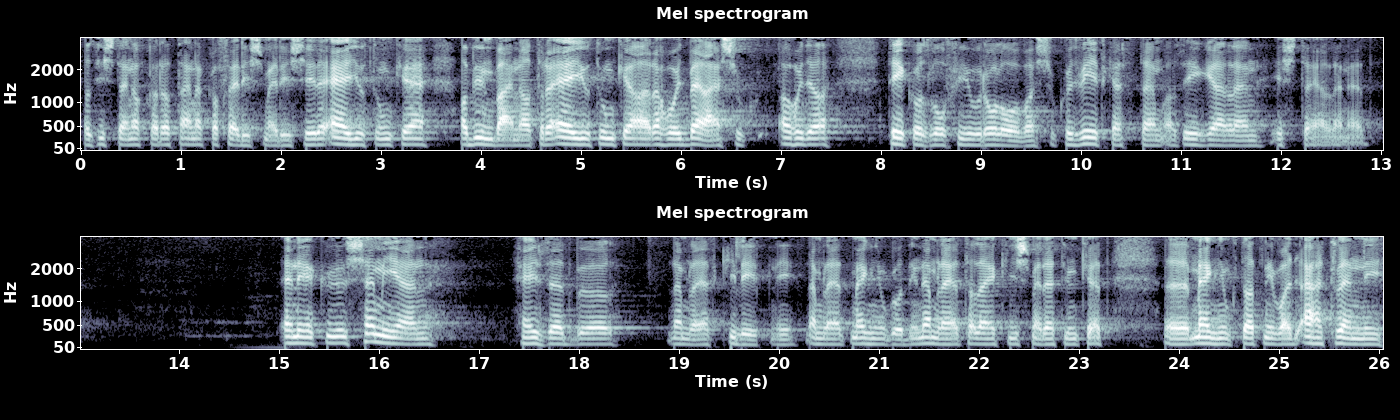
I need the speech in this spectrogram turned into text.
az Isten akaratának a felismerésére, eljutunk-e a bűnbánatra, eljutunk-e arra, hogy belássuk, ahogy a tékozló fiúról olvassuk, hogy védkeztem az ég ellen és te ellened. Enélkül semmilyen helyzetből nem lehet kilépni, nem lehet megnyugodni, nem lehet a lelki ismeretünket megnyugtatni, vagy átvenni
